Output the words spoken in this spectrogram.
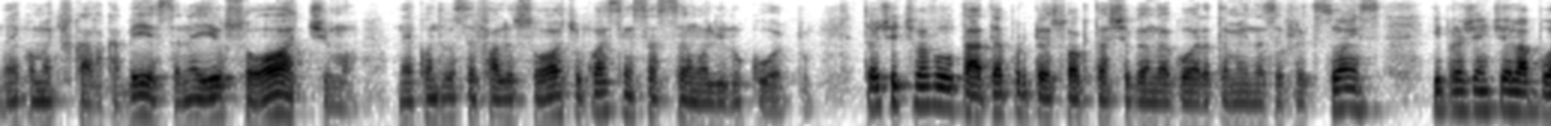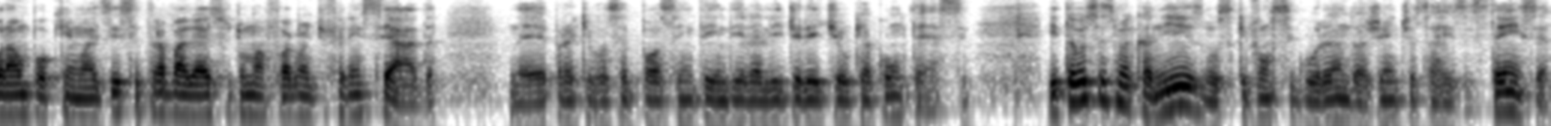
né? Como é que ficava a cabeça, né? Eu sou ótimo, né? Quando você fala eu sou ótimo, qual a sensação ali no corpo? Então a gente vai voltar até para o pessoal que está chegando agora também nas reflexões e para a gente elaborar um pouquinho mais isso e trabalhar isso de uma forma diferenciada, né? Para que você possa entender ali direitinho o que acontece. Então esses mecanismos que vão segurando a gente essa resistência,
